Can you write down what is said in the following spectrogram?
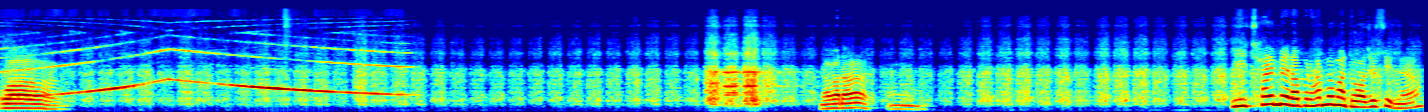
와. 나가라. 어. 이 차인벨 앞을 한 번만 더 와줄 수 있나요?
